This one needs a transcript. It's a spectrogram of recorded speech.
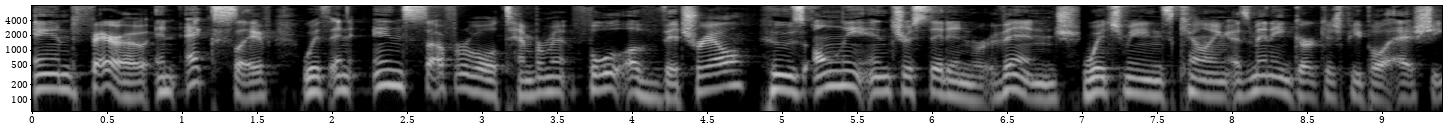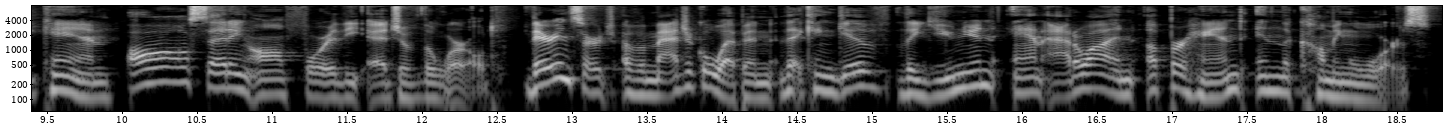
and Ferro, an ex slave with an insufferable temperament full of vitriol, who's only interested in revenge, which means killing as many Gurkish people as she can, all setting off for the edge of the world. They're in search of a magical weapon that can give the Union and Adua an upper hand in the coming wars.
